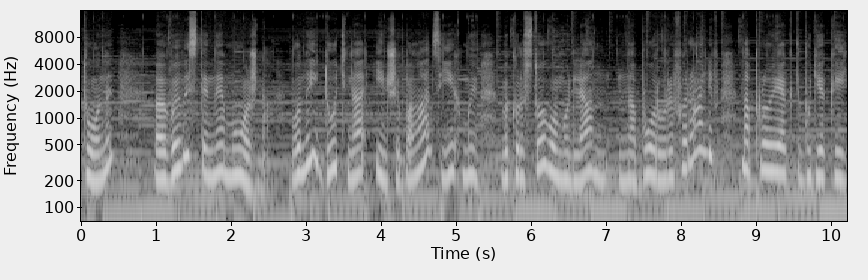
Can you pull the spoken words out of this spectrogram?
тони е, вивести не можна. Вони йдуть на інший баланс, їх ми використовуємо для набору рефералів на проєкт будь-який,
